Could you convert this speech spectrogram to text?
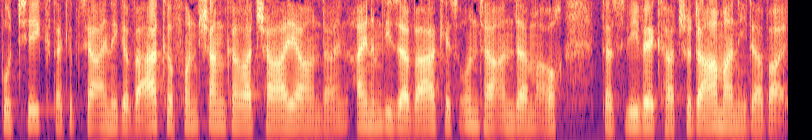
Boutique, da gibt es ja einige Werke von Shankaracharya und in einem dieser Werke ist unter anderem auch das Vivekachudamani dabei.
